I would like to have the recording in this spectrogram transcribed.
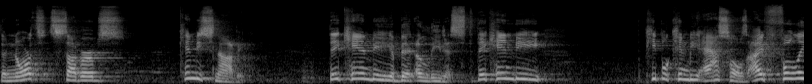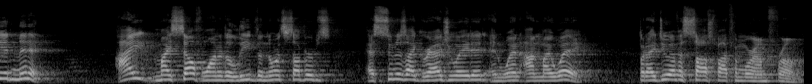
The north suburbs can be snobby. They can be a bit elitist. They can be, people can be assholes. I fully admit it. I myself wanted to leave the north suburbs as soon as I graduated and went on my way. But I do have a soft spot from where I'm from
